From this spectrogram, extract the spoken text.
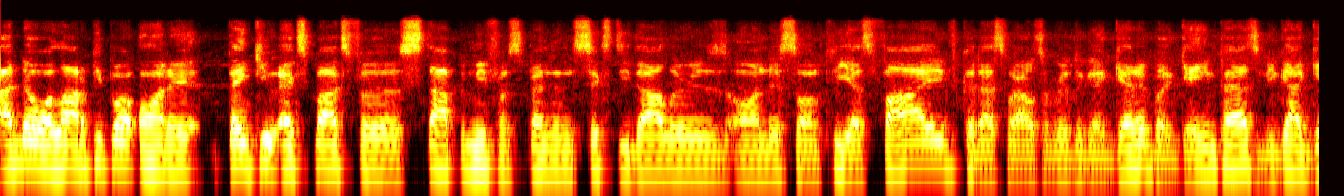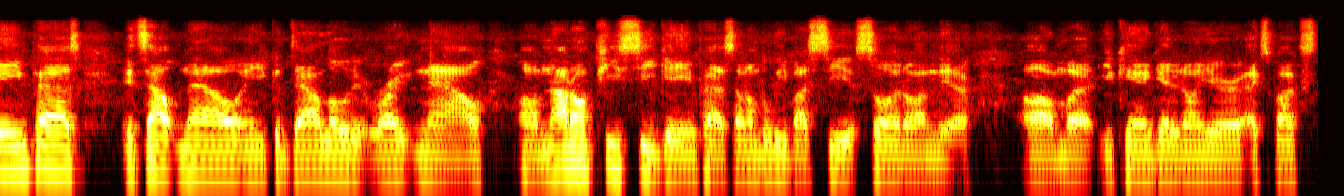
I know a lot of people are on it. Thank you, Xbox, for stopping me from spending sixty dollars on this on PS5 because that's where I was originally gonna get it. But Game Pass, if you got Game Pass, it's out now and you can download it right now. Um, not on PC Game Pass. I don't believe I see it saw it on there. Um, but you can get it on your Xbox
